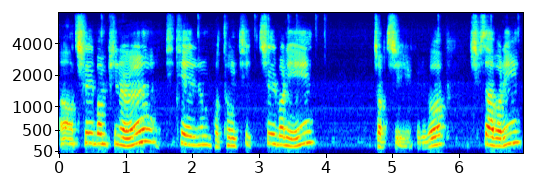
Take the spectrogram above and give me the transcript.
어, 7번 핀을 TTL은 보통 T, 7번이 접지 그리고 14번이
